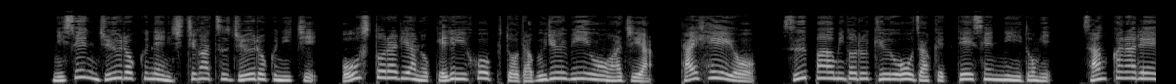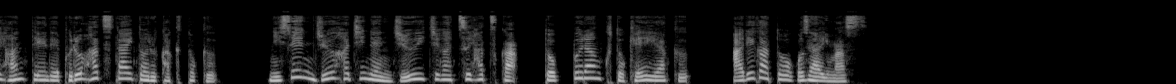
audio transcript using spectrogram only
2016年7月16日、オーストラリアのケリー・ホープと WBO アジア、太平洋、スーパーミドル級王座決定戦に挑み、3から0判定でプロ初タイトル獲得。2018年11月20日、トップランクと契約。ありがとうございます。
